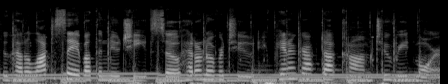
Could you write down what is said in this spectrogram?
who had a lot to say about the new chief, so head on over to pantagraph.com to read more.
